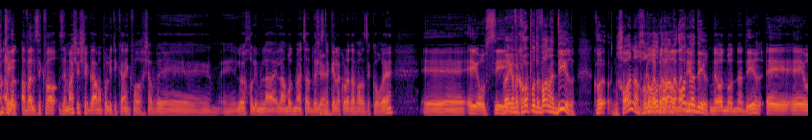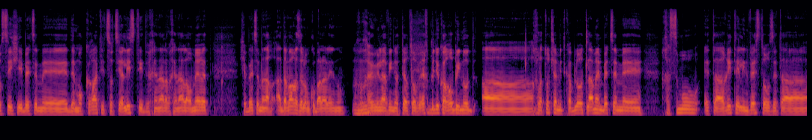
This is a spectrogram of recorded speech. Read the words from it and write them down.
אוקיי. אבל, אבל זה כבר זה משהו שגם הפוליטיקאים כבר עכשיו אה, אה, לא יכולים לה- לעמוד מהצד ולהסתכל על כל הדבר הזה קורה. אה, AOC רגע, וקורה פה דבר נדיר, קורה- נכון? אנחנו קורה רואים פה דבר מאוד נדיר. מאוד מאוד נדיר. AOC שהיא בעצם אה, דמוקרטית סוציאליסטית וכן הלאה וכן הלאה אומרת שבעצם הדבר הזה לא מקובל עלינו אנחנו. חייבים להבין יותר טוב איך בדיוק הרובין הוד ההחלטות שלהם מתקבלות למה הם בעצם אה, חסמו את ה retail investors את ה...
